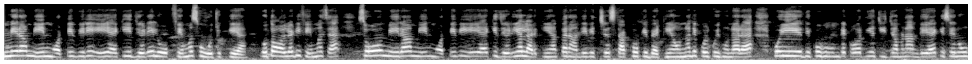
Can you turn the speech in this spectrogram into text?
ਮੇਰਾ ਮੇਨ ਮੋਟਿਵ ਵੀਰੇ ਇਹ ਹੈ ਕਿ ਜਿਹੜੇ ਲੋਕ ਫੇਮਸ ਹੋ ਚੁੱਕੇ ਆ ਉਹ ਤਾਂ ਆਲਰੇਡੀ ਫੇਮਸ ਹੈ। ਸੋ ਮੇਰਾ ਮੇਨ ਮੋਟਿਵ ਹੀ ਇਹ ਹੈ ਕਿ ਜਿਹੜੀਆਂ ਲੜਕੀਆਂ ਘਰਾਂ ਦੇ ਵਿੱਚ ਸਟਕ ਹੋ ਕੇ ਬੈਠੀਆਂ, ਉਹਨਾਂ ਦੇ ਕੋਲ ਕੋਈ ਹੁਨਰ ਹੈ। ਕੋਈ ਦੇਖੋ ਹੋਮ ਡੈਕੋਰ ਦੀਆਂ ਚੀਜ਼ਾਂ ਬਣਾਉਂਦੇ ਆ ਕਿਸੇ ਨੂੰ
